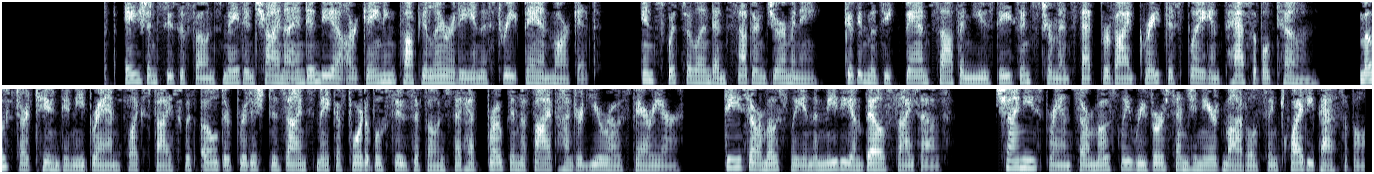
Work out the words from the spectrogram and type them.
Asian sousaphones made in China and India are gaining popularity in the street band market. In Switzerland and southern Germany, Guggenmusik bands often use these instruments that provide great display and passable tone. Most are tuned in e-brands like Spice with older British designs make affordable sousaphones that have broken the 500 euros barrier. These are mostly in the medium bell size of. Chinese brands are mostly reverse-engineered models and quite passable.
